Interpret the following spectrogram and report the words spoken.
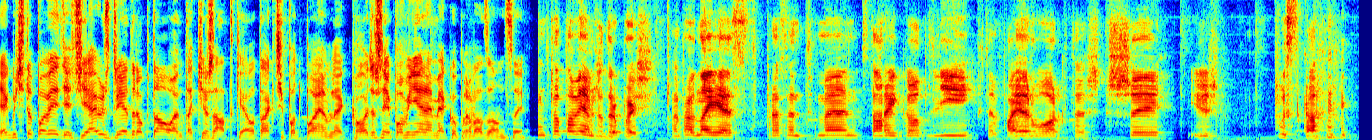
Jakby ci to powiedzieć, ja już dwie dropnąłem, takie rzadkie, o tak ci podpowiem lekko, chociaż nie powinienem jako prowadzący. To to wiem, że dropłeś. Na pewno jest Present Man, Stary Godly, w tym Firework jest 3 i już pustka.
